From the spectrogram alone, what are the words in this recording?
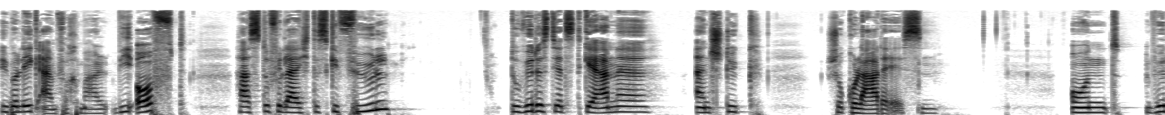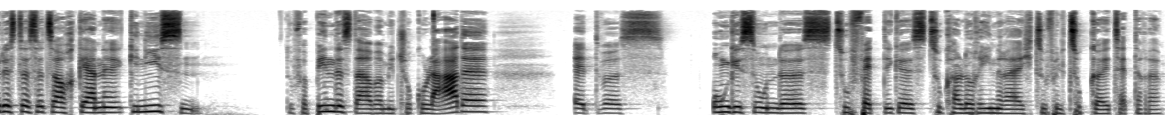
Überleg einfach mal, wie oft hast du vielleicht das Gefühl, du würdest jetzt gerne ein Stück Schokolade essen und würdest das jetzt auch gerne genießen. Du verbindest aber mit Schokolade etwas Ungesundes, zu fettiges, zu kalorienreich, zu viel Zucker etc.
